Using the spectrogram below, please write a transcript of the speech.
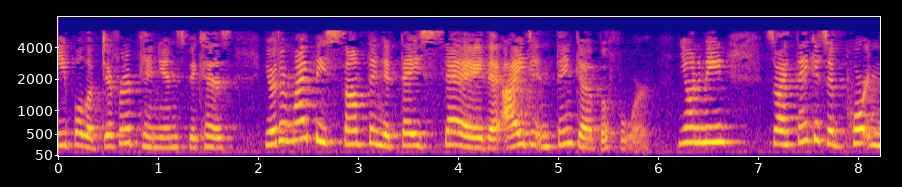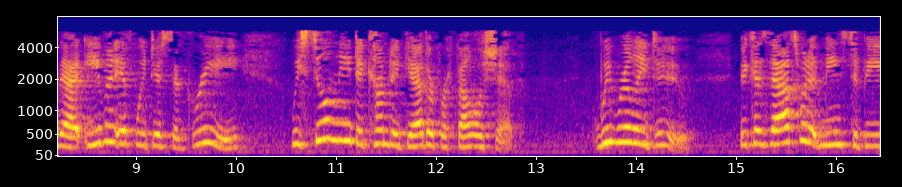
people of different opinions because, you know, there might be something that they say that I didn't think of before. You know what I mean? So I think it's important that even if we disagree, we still need to come together for fellowship. We really do because that's what it means to be,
